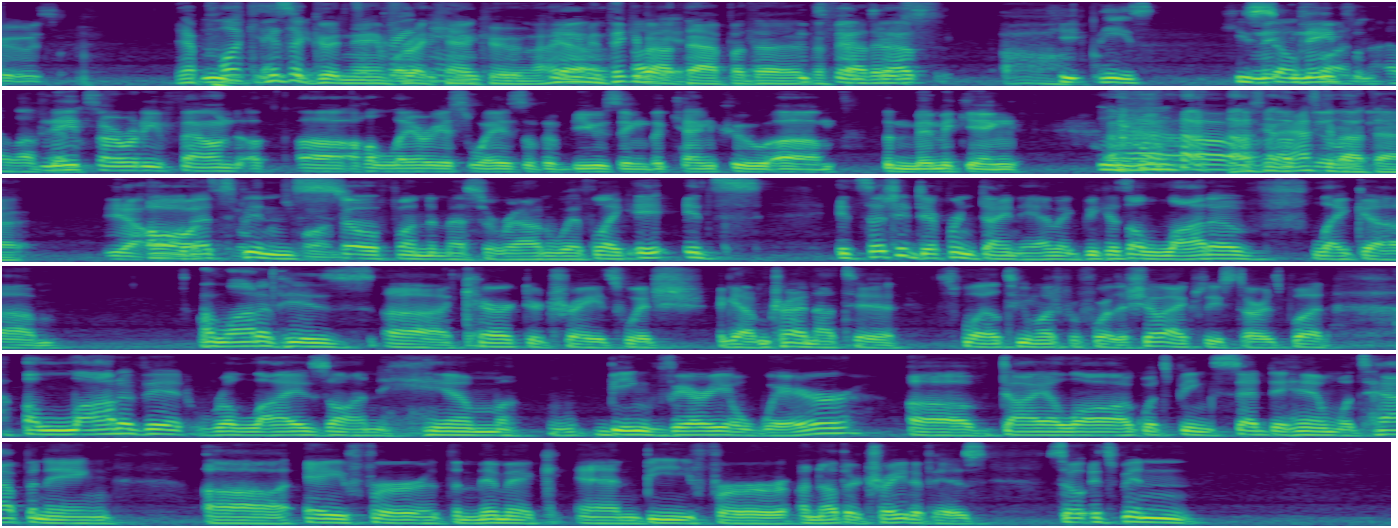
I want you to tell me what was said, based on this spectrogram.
Yeah, Pluck is a good It's a name for a great name. Kenku. I didn't even think Oh, about yeah. that, but the, the It's feathers. fantastic. He- He's he's so Nate's, fun. I love him. Nate's already found uh, uh, hilarious ways of abusing the Kenku, um, the mimicking. I was going to ask feel about that. Yeah. Oh, it's that's so been fun. so fun to mess around with. Like it, it's it's such a different dynamic because a lot of like um a lot of his uh, character traits, which again, I'm trying not to spoil too much before the show actually starts, but a lot of it relies on him being very aware of dialogue, what's being said to him, what's happening. Uh, a for the mimic, and B for another trait of his. So it's been,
